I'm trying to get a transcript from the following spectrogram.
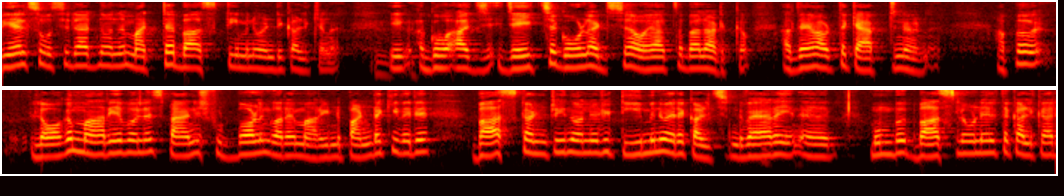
റിയൽ സോസിഡാഡ് എന്ന് പറഞ്ഞാൽ മറ്റേ ബാസ്ക് ടീമിന് വേണ്ടി കളിക്കണം. ഈ ഗോ ജയിച്ച ഗോൾ അടിച്ച ഒയാത്ത ബാൽ അടക്കം. അദ്ദേഹം അവിടുത്തെ ക്യാപ്റ്റനാണ് അപ്പോൾ ലോകം മാറിയ പോലെ സ്പാനിഷ് ഫുട്ബോളും കുറേ മാറിയിട്ടുണ്ട്. പണ്ടൊക്കെ ഇവർ ബാസ് കൺട്രി എന്ന് പറഞ്ഞൊരു ടീമിന് വരെ കളിച്ചിട്ടുണ്ട്. വേറെ മുമ്പ് ബാഴ്സലോണയിലത്തെ കളിക്കാർ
